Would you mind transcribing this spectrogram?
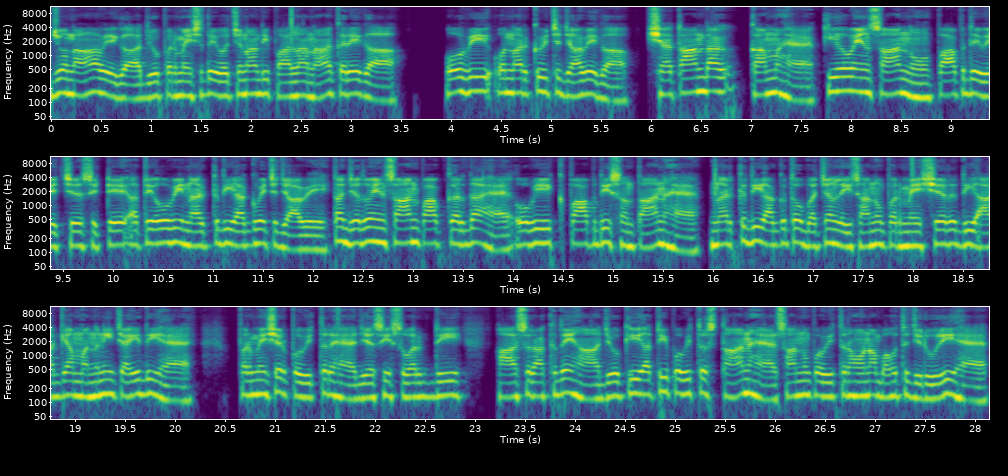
ਜੋ ਨਾ ਆਵੇਗਾ, ਜੋ ਪਰਮੇਸ਼ਰ ਦੇ ਵਚਨਾਂ ਦੀ ਪਾਲਣਾ ਨਾ ਕਰੇਗਾ। ਉਹ ਵੀ ਉਹ ਨਰਕ ਵਿੱਚ ਜਾਵੇਗਾ। ਸ਼ੈਤਾਨ ਦਾ ਕੰਮ ਹੈ ਕਿ ਉਹ ਇਨਸਾਨ ਨੂੰ ਪਾਪ ਦੇ ਵਿੱਚ ਸਿੱਟੇ ਅਤੇ ਉਹ ਵੀ ਨਰਕ ਦੀ ਅੱਗ ਵਿੱਚ ਜਾਵੇ। ਤਾਂ ਜਦੋਂ ਇਨਸਾਨ ਪਾਪ ਕਰਦਾ ਹੈ, ਉਹ ਵੀ ਇੱਕ ਪਾਪ ਦੀ ਸੰਤਾਨ ਹੈ। ਨਰਕ ਦੀ ਅੱਗ ਤੋਂ ਬਚਣ ਲਈ ਸਾਨੂੰ ਪਰਮੇਸ਼ਰ ਦੀ ਆਗਿਆ ਮੰਨਣੀ ਚਾਹੀਦੀ ਹੈ। ਪਰਮੇਸ਼ਰ ਪਵਿੱਤਰ ਹੈ, ਜੇ ਅਸੀਂ ਸਵਰਗ ਦੀ ਆਸ ਰੱਖਦੇ ਹਾਂ, ਜੋ ਕਿ ਅਤੀ ਪਵਿੱਤਰ ਸਥਾਨ ਹੈ, ਸਾਨੂੰ ਪਵਿੱਤਰ ਹੋਣਾ ਬਹੁਤ ਜ਼ਰੂਰੀ ਹੈ।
